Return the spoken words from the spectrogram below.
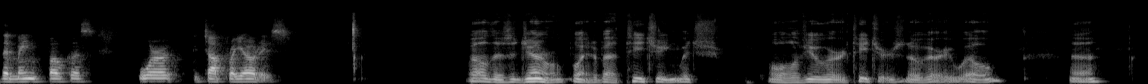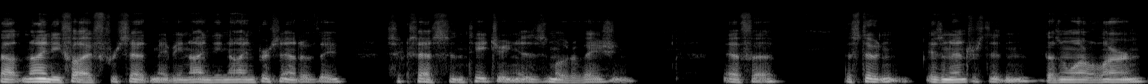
the main focus or the top priorities? Well, there's a general point about teaching, which all of you who are teachers know very well. Uh, about 95%, maybe 99% of the success in teaching is motivation. If uh, the student isn't interested and doesn't want to learn,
